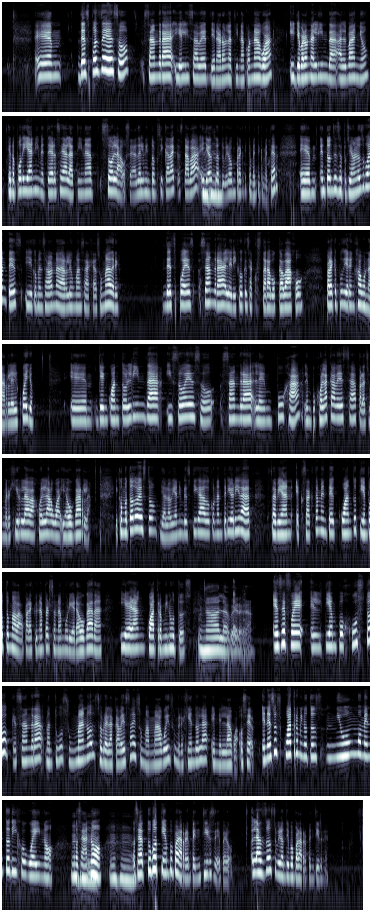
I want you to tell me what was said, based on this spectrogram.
Em, después de eso, Sandra y Elizabeth llenaron la tina con agua y llevaron a Linda al baño, que no podía ni meterse a la tina sola, o sea, de lo intoxicada que estaba, ellas la tuvieron prácticamente que meter. Eh, entonces se pusieron los guantes y comenzaron a darle un masaje a su madre. Después Sandra le dijo que se acostara boca abajo para que pudiera enjabonarle el cuello. Eh, y en cuanto Linda hizo eso, Sandra le empuja, le empujó la cabeza para sumergirla bajo el agua y ahogarla. Y como todo esto ya lo habían investigado con anterioridad, sabían exactamente cuánto tiempo tomaba para que una persona muriera ahogada y eran cuatro minutos. No, la verga. Ese fue el tiempo justo que Sandra mantuvo su mano sobre la cabeza de su mamá, güey, sumergiéndola en el agua. O sea, en esos cuatro minutos ni un momento dijo, güey, no. O sea, no. O sea, tuvo tiempo para arrepentirse, pero las dos tuvieron tiempo para arrepentirse.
